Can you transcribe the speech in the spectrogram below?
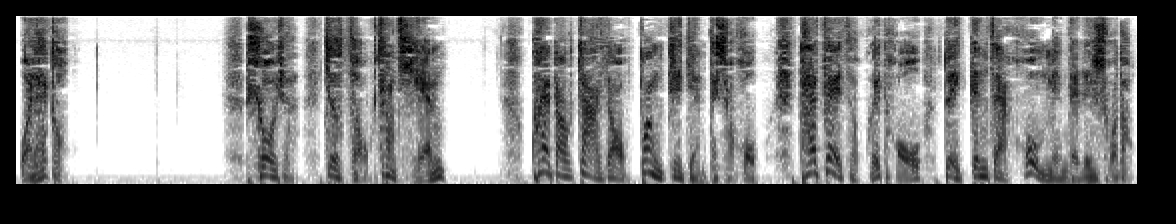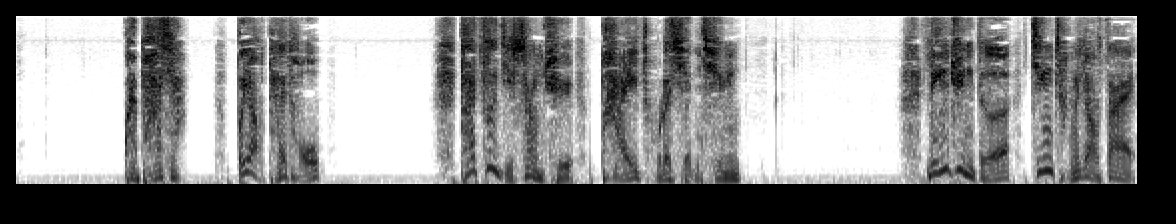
我来搞。”说着就走上前。快到炸药放置点的时候，他再次回头对跟在后面的人说道：“快趴下，不要抬头。”他自己上去排除了险情，林俊德经常要在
